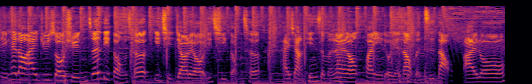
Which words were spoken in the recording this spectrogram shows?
也可以到 IG 搜寻“真的懂车”，一起交流，一起懂车。还想听什么内容？欢迎留言让我们知道。拜喽！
